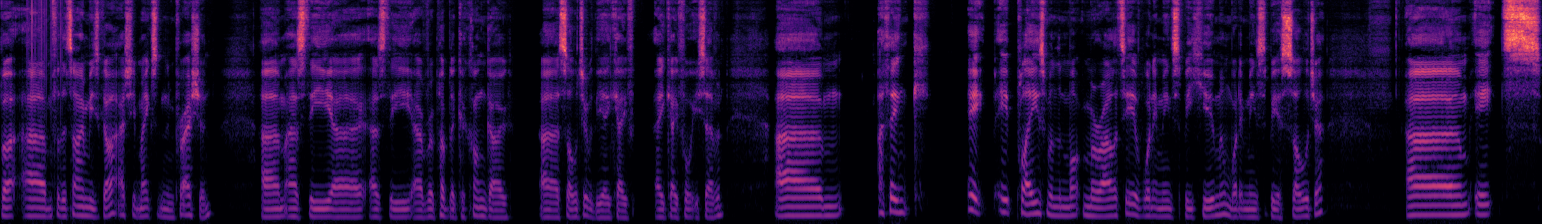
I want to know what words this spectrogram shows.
but um, for the time he's got, actually makes an impression um, as the uh, as the uh, Republic of Congo uh, soldier with the AK AK forty seven. Um, I think it it plays with the morality of what it means to be human, what it means to be a soldier. Um, it's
